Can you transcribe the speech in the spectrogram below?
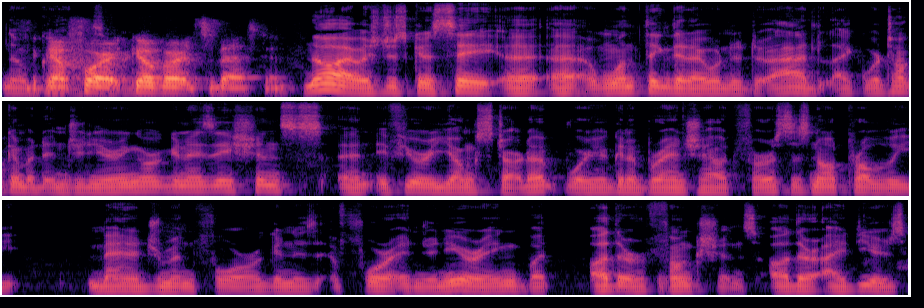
No, Go ahead, for sorry. it. Go for it, Sebastian. No, I was just going to say uh, uh, one thing that I wanted to add. Like we're talking about engineering organizations, and if you're a young startup where you're going to branch out first, it's not probably management for organiz- for engineering, but other functions, other ideas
